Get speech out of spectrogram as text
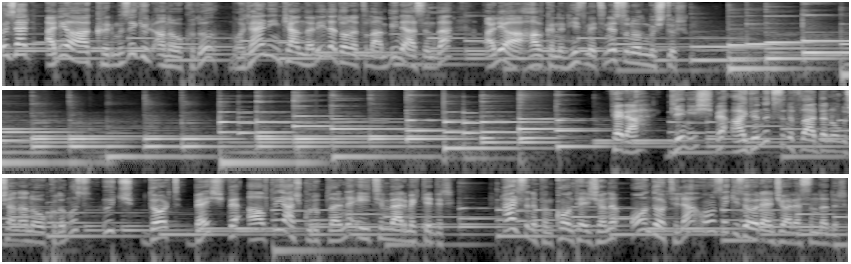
Özel Ali Ağa Kırmızıgül Anaokulu, modern imkanlarıyla donatılan binasında Ali Ağa halkının hizmetine sunulmuştur. Ferah, geniş ve aydınlık sınıflardan oluşan anaokulumuz 3, 4, 5 ve 6 yaş gruplarına eğitim vermektedir. Her sınıfın kontenjanı 14 ila 18 öğrenci arasındadır.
